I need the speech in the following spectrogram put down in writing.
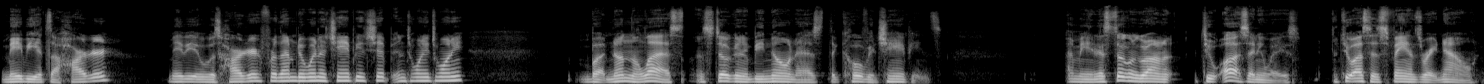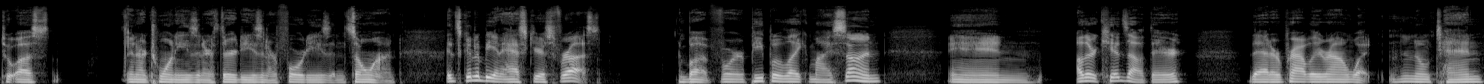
maybe it's a harder, maybe it was harder for them to win a championship in 2020. But nonetheless, it's still going to be known as the COVID champions. I mean, it's still going to go on to us, anyways, to us as fans right now, to us in our 20s and our 30s and our 40s and so on. It's going to be an asterisk for us. But for people like my son and other kids out there that are probably around what, you know, 10,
